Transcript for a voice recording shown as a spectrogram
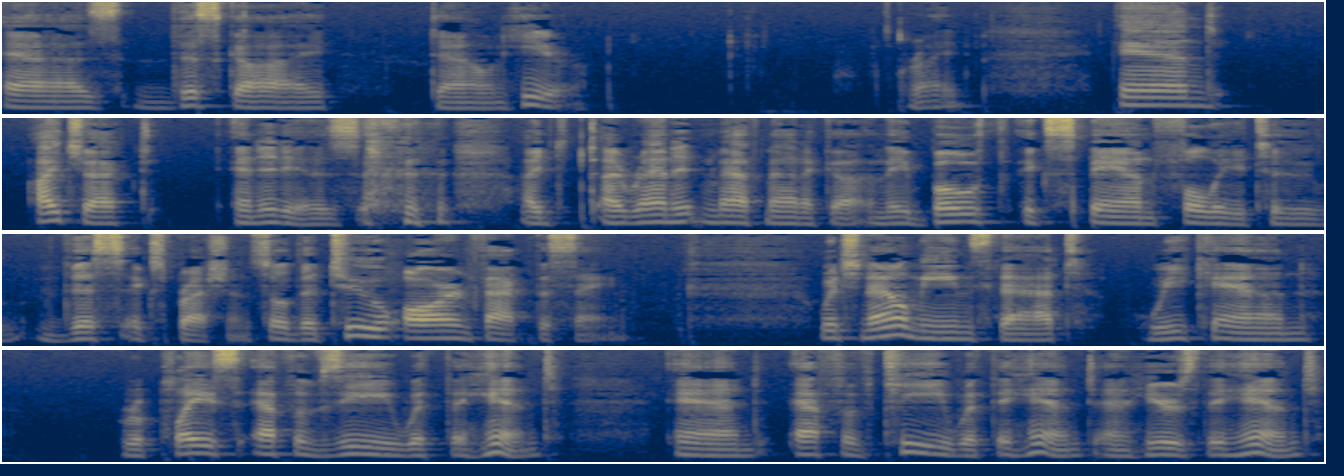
as this guy down here, right? And I checked and it is. I, I ran it in Mathematica, and they both expand fully to this expression. So the two are, in fact, the same, which now means that we can replace f of z with the hint and f of t with the hint, and here's the hint.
